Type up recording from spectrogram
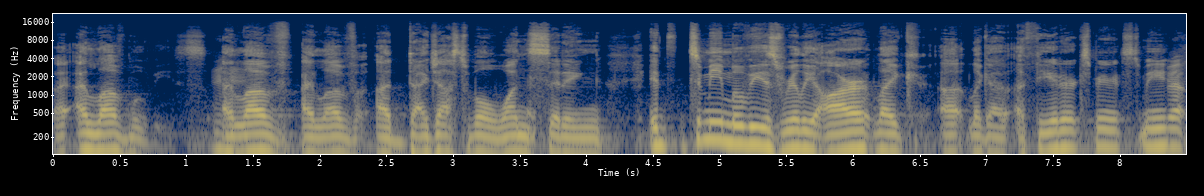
I, I love movies. Mm-hmm. I love I love a digestible one sitting. It to me, movies really are like uh, like a, a theater experience to me, Yep,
